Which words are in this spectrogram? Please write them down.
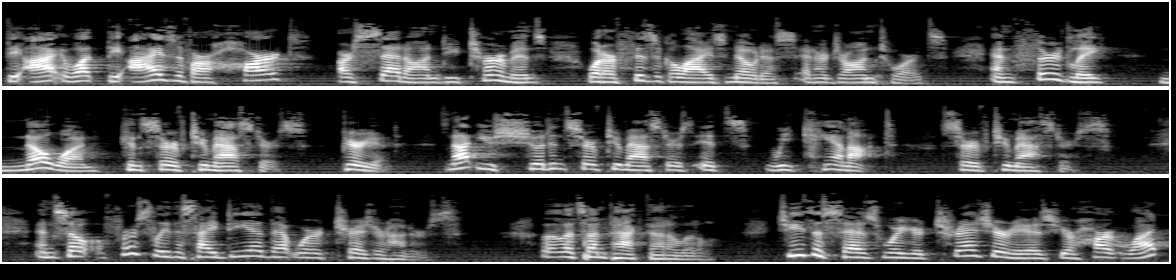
The eye, what the eyes of our heart are set on determines what our physical eyes notice and are drawn towards. And thirdly, no one can serve two masters. Period. It's not you shouldn't serve two masters, it's we cannot serve two masters. And so, firstly, this idea that we're treasure hunters. Let's unpack that a little. Jesus says where your treasure is, your heart what?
